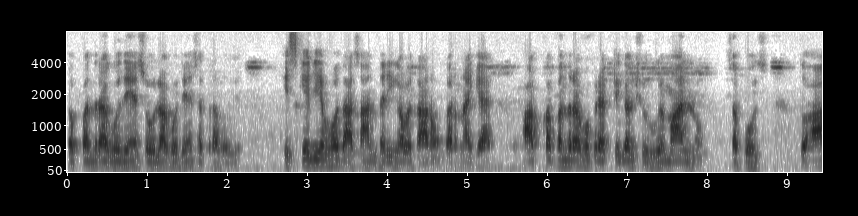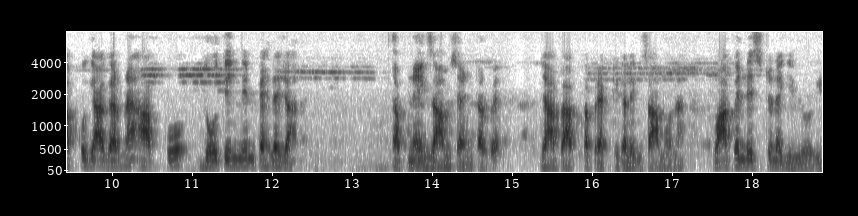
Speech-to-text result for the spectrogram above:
तो पंद्रह को दें, सोलह को दें, सत्रह को दें। इसके लिए बहुत आसान तरीका बता रहा हूँ, करना क्या है? आपका पंद्रह को प्रैक्टिकल शुरू है, मान लो सपोज़ तो आपको क्या करना है? आपको दो तीन दिन पहले जाना है, अपने एग्ज़ाम सेंटर पे, जहाँ पे आपका प्रैक्टिकल एग्ज़ाम होना है। वहाँ पे लिस्ट लगी हुई होगी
